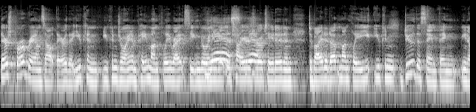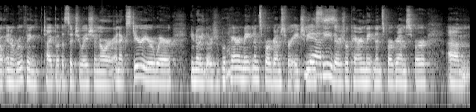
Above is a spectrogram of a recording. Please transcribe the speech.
there's programs out there that you can you can join and pay monthly, right? So you can go in and get your tires yeah. rotated and divide it up monthly. You, you can do the same thing, you know, in a roofing type of a situation or an exterior where you know there's repair and maintenance programs for HVAC. Yes. There's repair and maintenance programs for um,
